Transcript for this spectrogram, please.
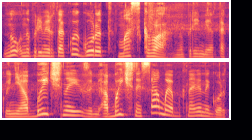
Ну, например, такой город Москва, например, такой необычный, обычный, самый обыкновенный город.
